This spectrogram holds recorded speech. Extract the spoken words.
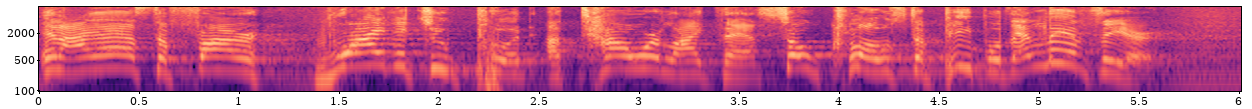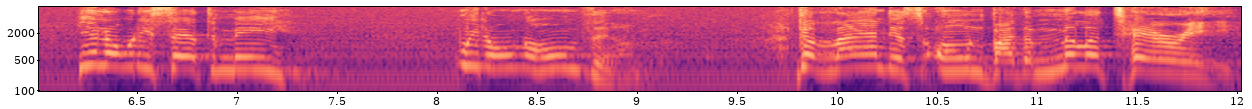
And I asked the fire, why did you put a tower like that so close to people that lives here? You know what he said to me? We don't own them. The land is owned by the military.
